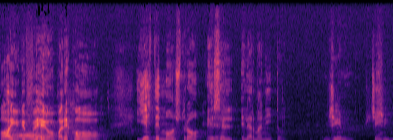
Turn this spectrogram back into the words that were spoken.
Ay, qué Oh. feo. Parezco. Y este monstruo es el, el hermanito, Jim. Jim,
